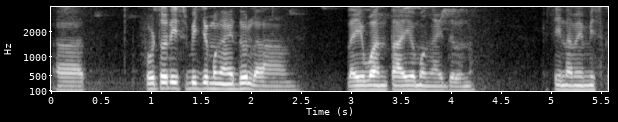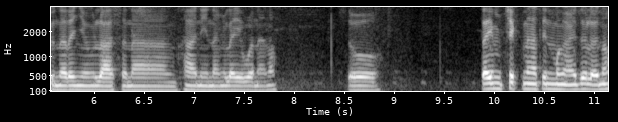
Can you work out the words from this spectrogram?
At for today's video mga idol, ang laywan tayo mga idol ano. Kasi nami-miss ko na rin yung lasa ng honey ng laywan ano. So time check natin mga idol ano.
